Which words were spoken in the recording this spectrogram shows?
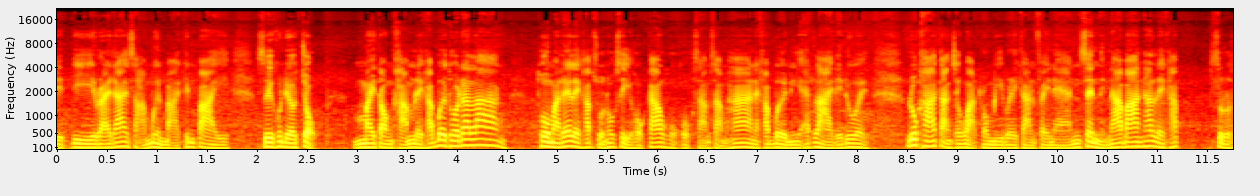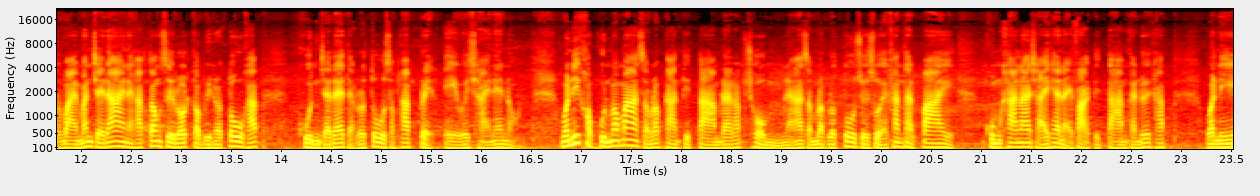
ดิตดี รายได้ 30,000 บาทขึ้นไป ซื้อคนเดียวจบไม่ต้องค้ำเลยครับ เบอร์โทรด้านล่าง โทรมาได้เลยครับ 0646966335 นะครับ เบอร์นี้แอดไลน์ได้ด้วย ลูกค้าต่างจังหวัดเรามีบริการไฟแนนซ์เส้นถึงหน้าบ้านท่านเลยครับสะดวกสบายมั่นใจได้นะครับ ต้องซื้อรถกับวินรถตู้ครับ คุณจะได้แต่รถตู้สภาพเกรด A ไว้ใช้แน่นอน วันนี้ขอบคุณมาก ๆสำหรับการติดตามและรับชมนะฮะสำหรับรถตู้สวย ๆ ขั้นถัดไป คุ้มค่าน่าใช้แค่ไหนฝากติดตามกันด้วยครับ วันนี้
